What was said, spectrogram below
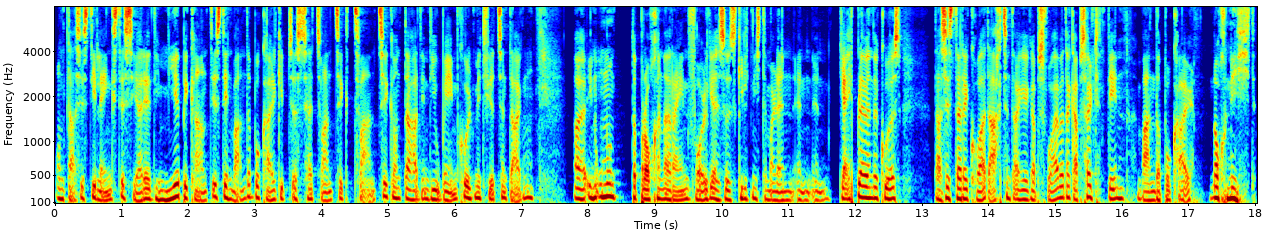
Und das ist die längste Serie, die mir bekannt ist. Den Wanderpokal gibt es seit 2020 und da hat ihn die UBM geholt mit 14 Tagen äh, in ununterbrochener Reihenfolge. Also es gilt nicht einmal ein, ein, ein gleichbleibender Kurs. Das ist der Rekord. 18 Tage gab es vorher, aber da gab es halt den Wanderpokal. Noch nicht.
